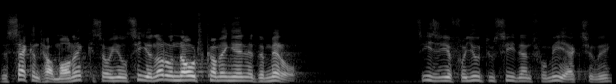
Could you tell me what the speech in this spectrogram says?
the second harmonic, so you'll see another node coming in at the middle. It's easier for you to see than for me, actually.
